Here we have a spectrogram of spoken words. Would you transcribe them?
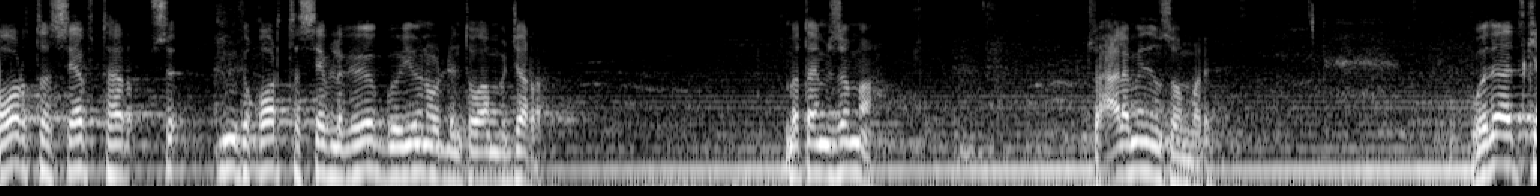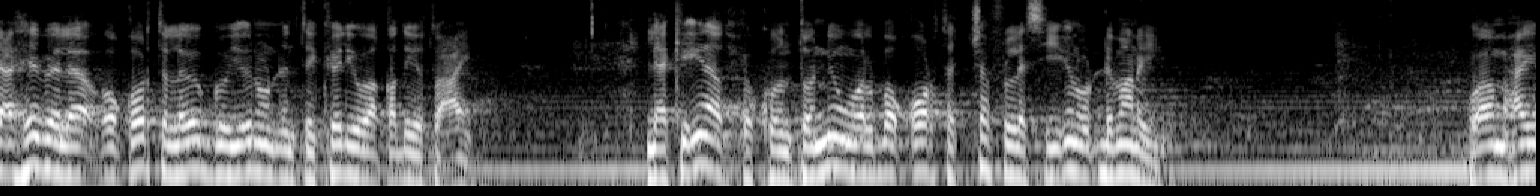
qoorta seefta ninka qoorta seef lagaga gooyo inuu dhinto waa mujarab ma tahay mise maaha caalamidin soo marin wadaadka hebela oo qoorta laga gooyo inuu dhintay keliya waa qadiyatu cayn. Laakiin inaad xukunto nin walbo qoorta jaf la siiy inuu dhimanayo waa maxay?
